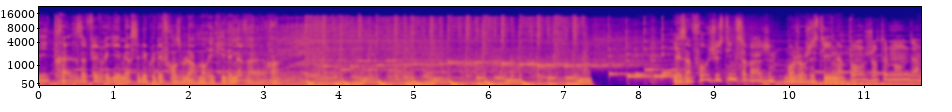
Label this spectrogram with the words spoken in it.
13 février, merci d'écouter France Bleu Armorique, il est 9h. Les infos, Justine Sauvage. Bonjour Justine. Bonjour tout le monde.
